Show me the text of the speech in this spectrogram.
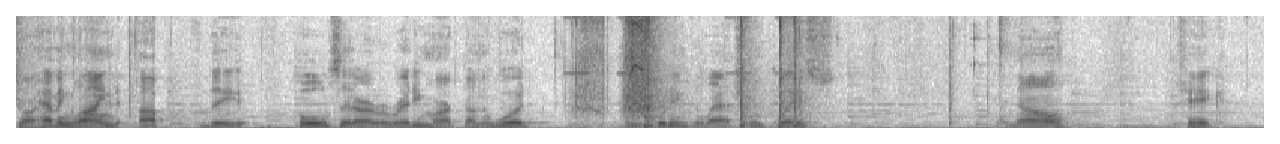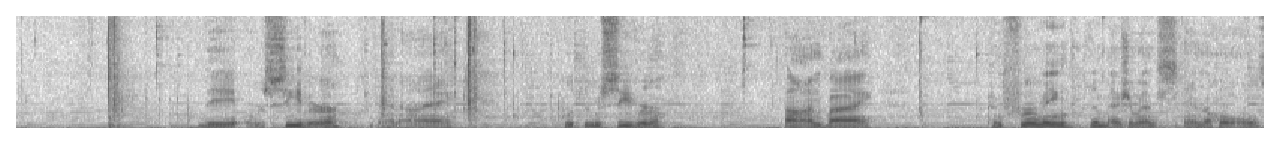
So having lined up the holes that are already marked on the wood and putting the latch in place, I now take the receiver and I put the receiver on by confirming the measurements and the holes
